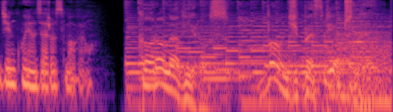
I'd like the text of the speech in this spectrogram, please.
Dziękuję za rozmowę. Koronawirus. Bądź bezpieczny.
